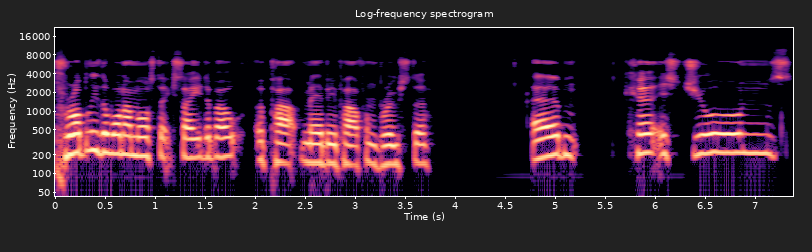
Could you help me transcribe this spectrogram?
probably the one I'm most excited about. Apart maybe apart from Brewster, um, Curtis Jones.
